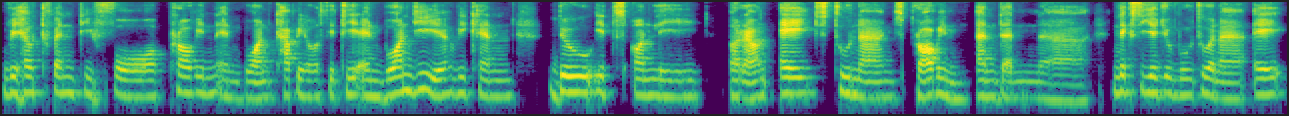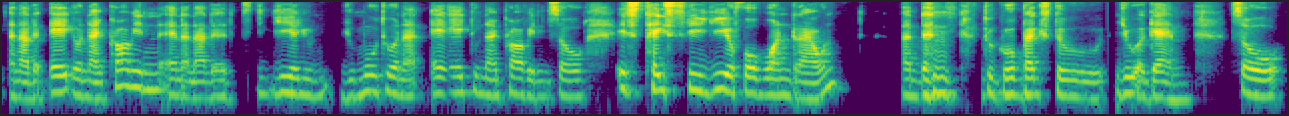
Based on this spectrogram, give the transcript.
we have 24 province and one capital city and one year we can do it only around eight to nine province and then uh, next year you move to another eight another eight or nine province and another year you you move to another eight to nine province so it takes three years for one round and then to go back to you again so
